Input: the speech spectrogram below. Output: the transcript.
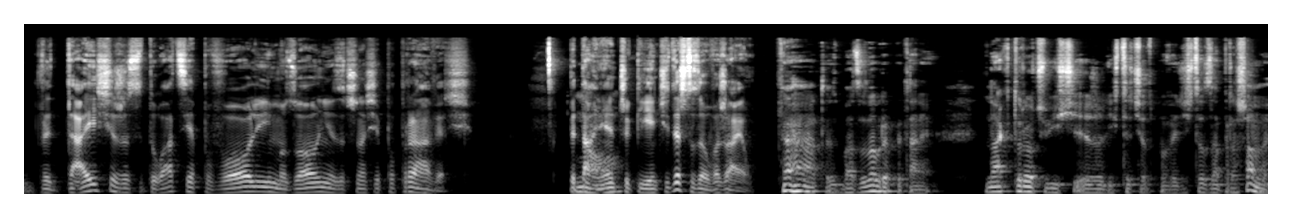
wydaje się, że sytuacja powoli, mozolnie zaczyna się poprawiać. Pytanie, No. czy klienci też to zauważają? Haha, to jest bardzo dobre pytanie, na które oczywiście, jeżeli chcecie odpowiedzieć, to zapraszamy.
